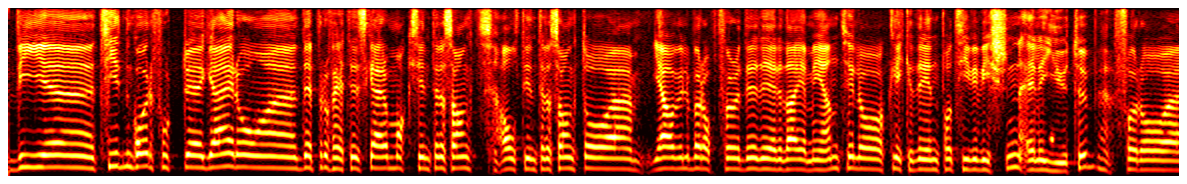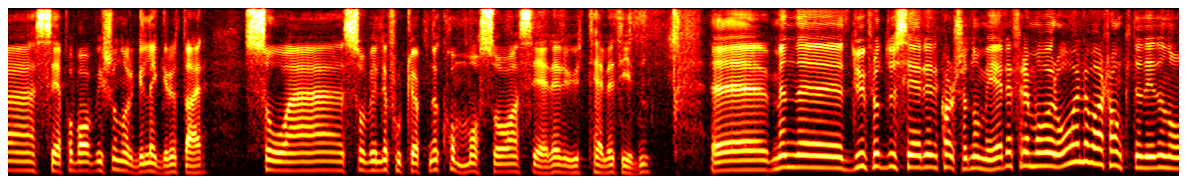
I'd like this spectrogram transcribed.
vi, eh, tiden går fort, eh, Geir, og eh, det profetiske er maks interessant. Alt interessant. Og jeg vil bare oppfordre dere der hjemme igjen til å klikke dere inn på TV Vision eller YouTube for å se på hva Visjon Norge legger ut der. Så, så vil det fortløpende komme også serier ut hele tiden. Men du produserer kanskje noe mer fremover òg, eller hva er tankene dine nå?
